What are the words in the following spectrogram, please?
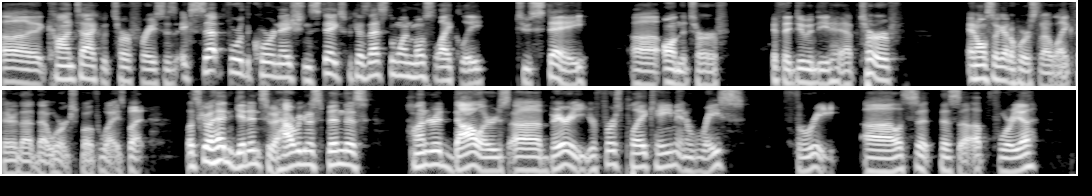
uh, contact with turf races, except for the Coronation Stakes, because that's the one most likely to stay uh, on the turf if they do indeed have turf. And also, I got a horse that I like there that, that works both ways. But let's go ahead and get into it. How are we going to spend this $100? Uh, Barry, your first play came in race three. Uh, let's set this up for you.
